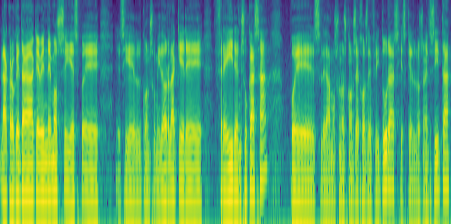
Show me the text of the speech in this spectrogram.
La croqueta que vendemos, si, es, eh, si el consumidor la quiere freír en su casa, pues le damos unos consejos de fritura si es que los necesita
